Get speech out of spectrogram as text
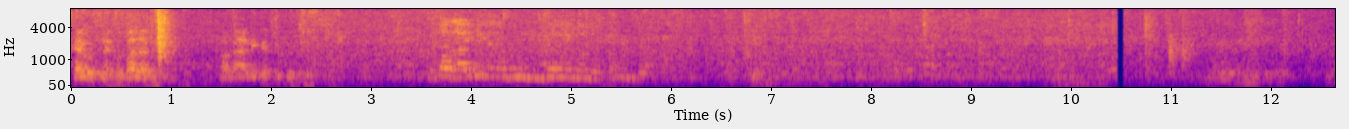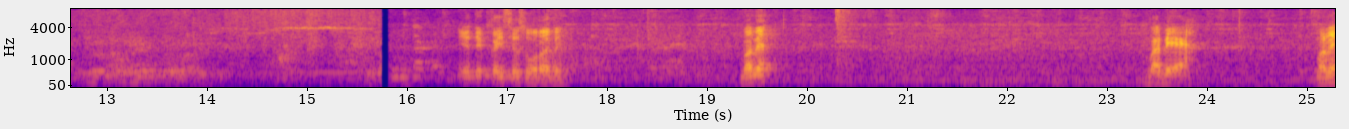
काय होत नाही बाजार बघा आली का चूक होती ये देख कैसे सो रहा है बाब्या बाब्या बाब्या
